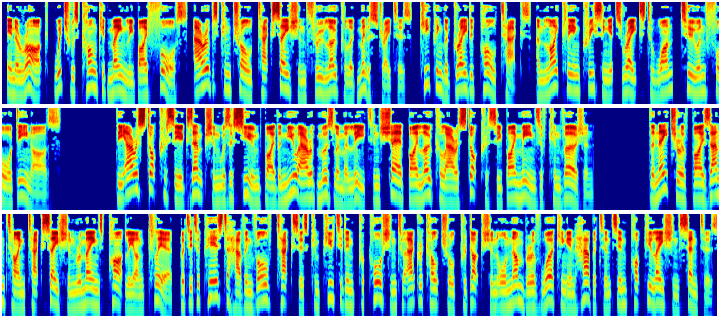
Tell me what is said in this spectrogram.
In Iraq, which was conquered mainly by force, Arabs controlled taxation through local administrators, keeping the graded poll tax, and likely increasing its rates to 1, 2 and 4 dinars. The aristocracy exemption was assumed by the new Arab Muslim elite and shared by local aristocracy by means of conversion. The nature of Byzantine taxation remains partly unclear, but it appears to have involved taxes computed in proportion to agricultural production or number of working inhabitants in population centers.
